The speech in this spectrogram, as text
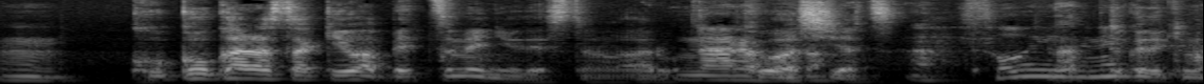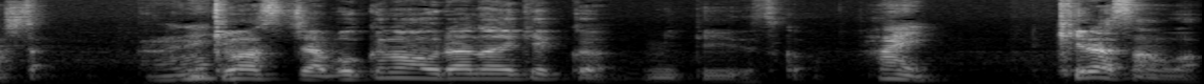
うん。ここから先は別メニューですってのがある。なるほど。詳しいやつ。あ、そういう納ね。得できました。いき。ます。じゃあ僕の占い結果見ていいですか？はい。キラさんは、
